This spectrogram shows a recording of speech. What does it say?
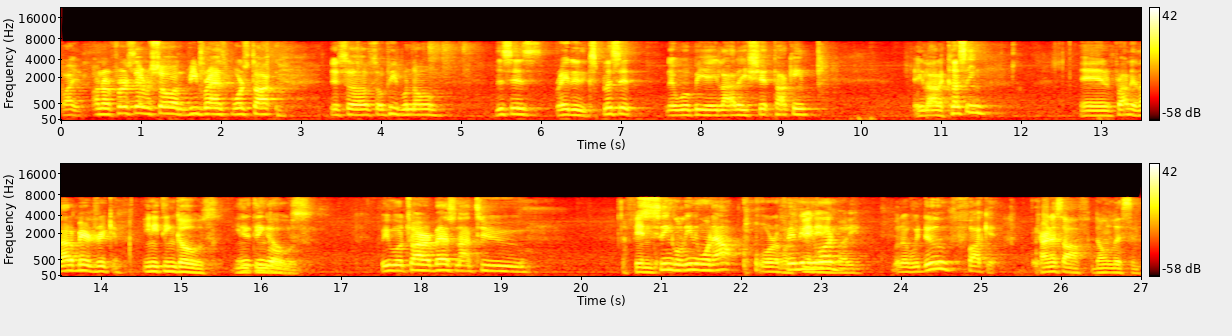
Right. On our first ever show on V Brand Sports Talk, just uh, so people know, this is rated explicit. There will be a lot of shit talking, a lot of cussing, and probably a lot of beer drinking. Anything goes. Anything, goes. We will try our best not to Offend. single anyone out or or offend, anyone. anybody. But if we do, fuck it. Turn us off. Don't listen.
